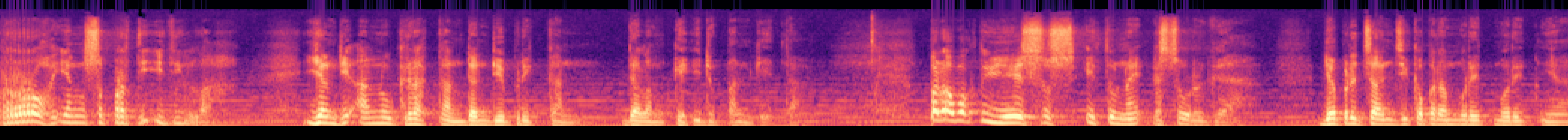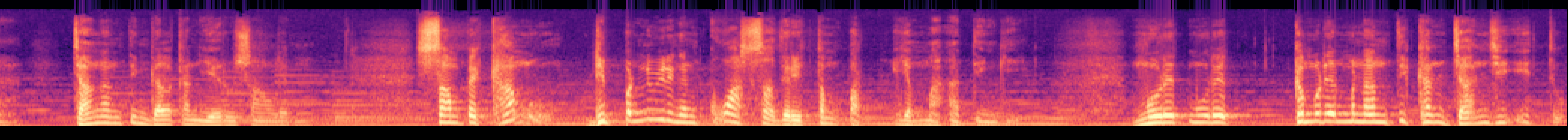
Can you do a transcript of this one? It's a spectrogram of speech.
roh yang seperti inilah yang dianugerahkan dan diberikan dalam kehidupan kita. Pada waktu Yesus itu naik ke surga, dia berjanji kepada murid-muridnya, jangan tinggalkan Yerusalem. Sampai kamu dipenuhi dengan kuasa dari tempat yang maha tinggi. Murid-murid kemudian menantikan janji itu.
